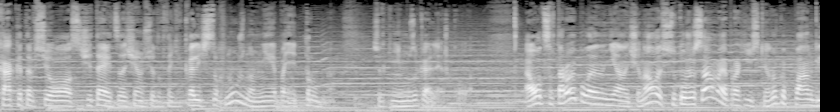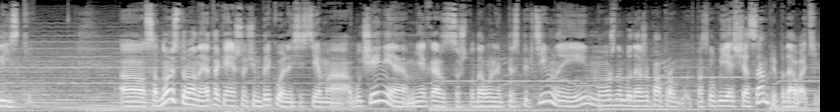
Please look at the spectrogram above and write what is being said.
как это все сочетается, зачем все это в таких количествах нужно, мне понять трудно. Все-таки не музыкальная школа. А вот со второй половины дня начиналось все то же самое практически, но только по-английски. Э, с одной стороны, это, конечно, очень прикольная система обучения. Мне кажется, что довольно перспективная и можно бы даже попробовать. Поскольку я сейчас сам преподаватель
